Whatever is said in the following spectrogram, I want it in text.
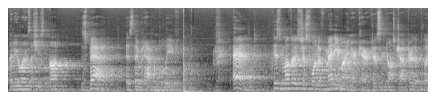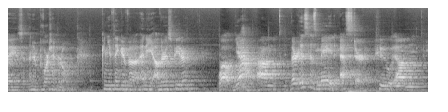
that he learns that she's not as bad as they would have him believe. And his mother is just one of many minor characters in Yaw's chapter that plays an important role. Can you think of uh, any others, Peter? Well, yeah, um, there is his maid Esther, who um,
